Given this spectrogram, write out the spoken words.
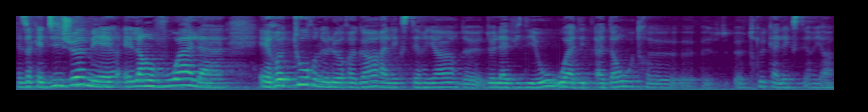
C'est-à-dire qu'elle dit je, mais elle, envoie la, elle retourne le regard à l'extérieur de, la vidéo ou à, d'autres euh, euh, trucs à l'extérieur.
